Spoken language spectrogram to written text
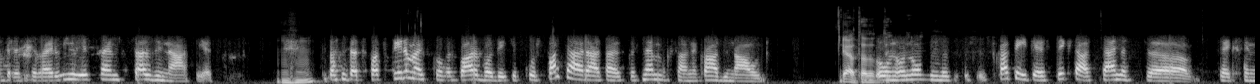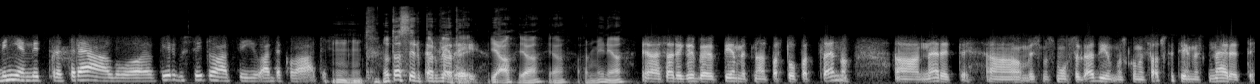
adrese, vai ir viņu iespējams sazināties. Mm -hmm. Tas ir tāds pats pirmais, ko var pārbaudīt jebkurš patērētājs, kas nemaksā nekādu naudu. Jā, tad... un, un, un skatīties, cik tās cenas, teiksim, viņiem ir pret reālo tirgus situāciju adekvātas. Mm -hmm. nu, tas ir par vietēju. Jā, jā, jā, Armin, jā. Jā, es arī gribēju piemetināt par to pat cenu. Uh, nereti, uh, vismaz mūsu gadījumus, ko mēs apskatījāmies, nereti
